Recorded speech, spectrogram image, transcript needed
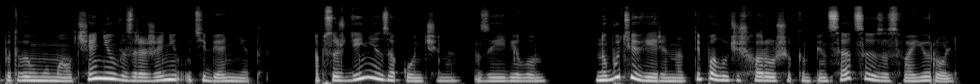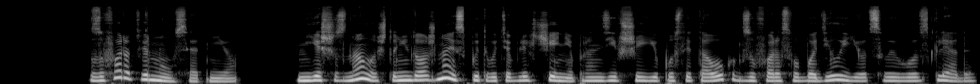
по твоему молчанию, возражений у тебя нет. Обсуждение закончено, заявил он. Но будь уверена, ты получишь хорошую компенсацию за свою роль. Зуфар отвернулся от нее. Ньеша знала, что не должна испытывать облегчение, пронзившее ее после того, как Зуфар освободил ее от своего взгляда.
